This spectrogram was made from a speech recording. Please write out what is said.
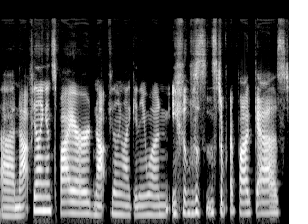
uh, not feeling inspired, not feeling like anyone even listens to my podcast,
